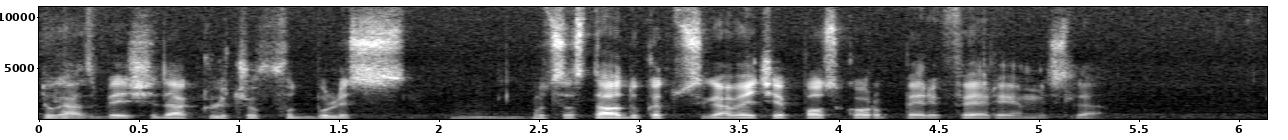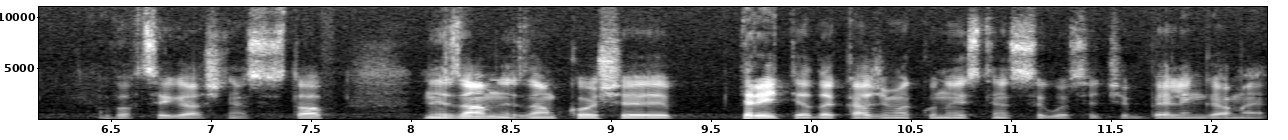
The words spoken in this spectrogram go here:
тогава беше, да, ключов футболист от състава, докато сега вече е по-скоро периферия, мисля, в сегашния състав. Не знам, не знам кой ще е третия, да кажем, ако наистина се съглася, че Белингам е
